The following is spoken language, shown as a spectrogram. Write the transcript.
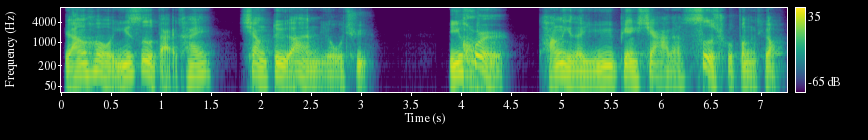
然后一字摆开。向对岸游去，一会儿，塘里的鱼便吓得四处蹦跳，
